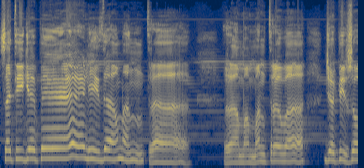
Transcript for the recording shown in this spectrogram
ಸತಿಗೆ ಪೇಳಿದ ಮಂತ್ರ, ರಾಮ ಮಂತ್ರವ ಜಪಿಸೋ.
